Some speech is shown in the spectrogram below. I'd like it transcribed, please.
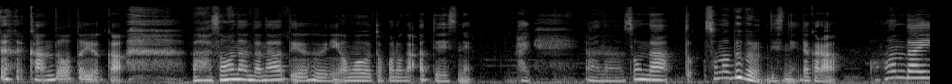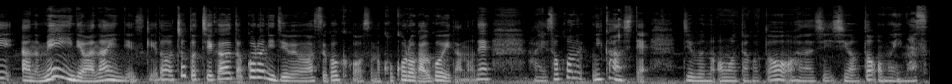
感動というかああそうなんだなっていうふうに思うところがあってですね。はい。あのそんなとその部分ですねだから本題あのメインではないんですけどちょっと違うところに自分はすごくこうその心が動いたので、はい、そこに関して自分の思ったことをお話ししようと思います。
